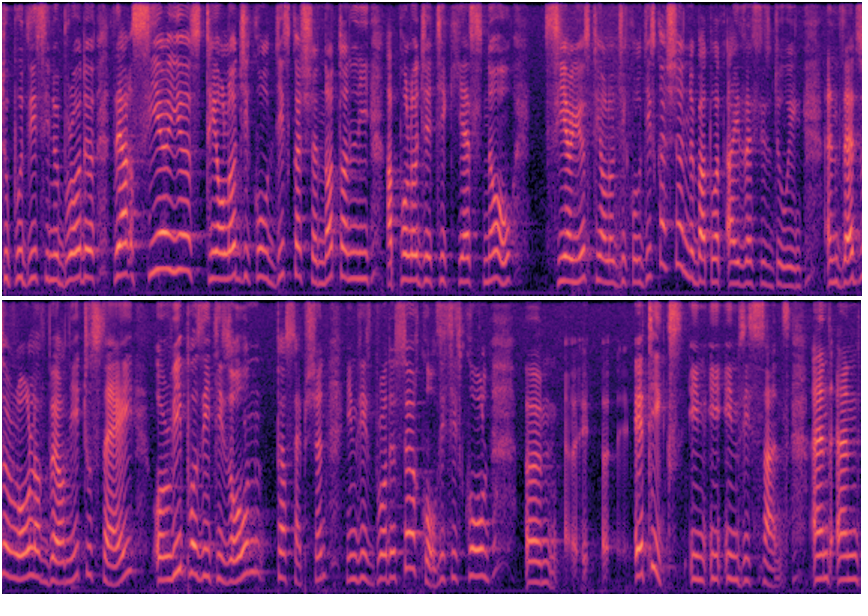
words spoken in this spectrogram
to put this in a broader, there are serious theological discussion, not only apologetic yes, no, serious theological discussion about what ISIS is doing. And that's the role of Bernie to say or reposit his own perception in this broader circle. This is called um, ethics in, in, in, this sense. And, and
